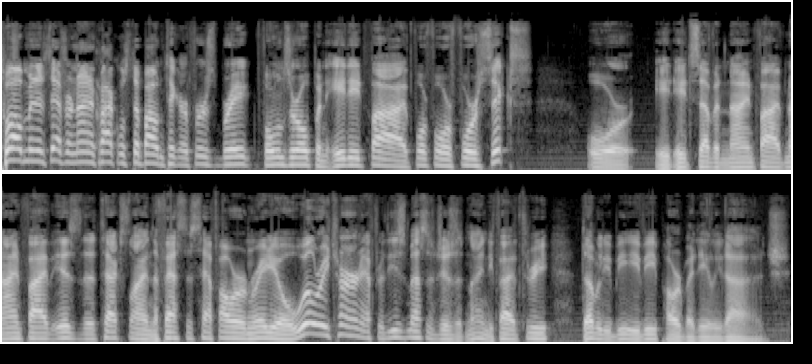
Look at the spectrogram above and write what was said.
12 minutes after 9 o'clock, we'll step out and take our first break. Phones are open 885-4446 or 887-9595 is the text line. The fastest half hour in radio will return after these messages at 95.3 WBEV, powered by Daily Dodge.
